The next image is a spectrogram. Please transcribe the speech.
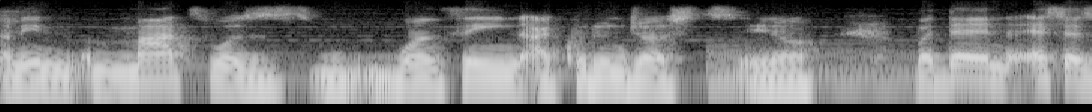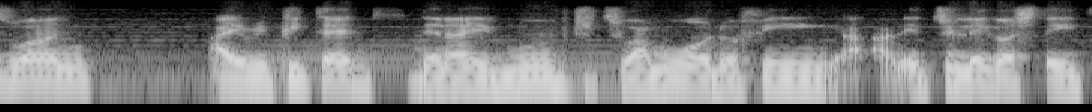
I mean, math was one thing I couldn't just, you know. But then SS1, I repeated. Then I moved to Amu Odofin, to Lagos State.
